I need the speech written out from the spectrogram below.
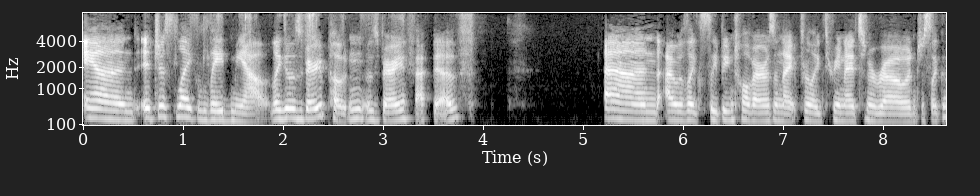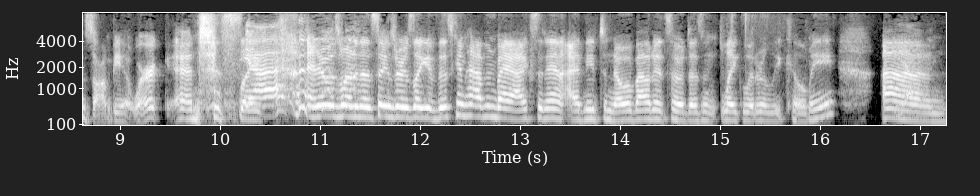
and it just like laid me out. Like it was very potent, it was very effective. And I was like sleeping 12 hours a night for like three nights in a row and just like a zombie at work. And just like, yeah. and it was one of those things where it's like, if this can happen by accident, I'd need to know about it so it doesn't like literally kill me. Um, yeah.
